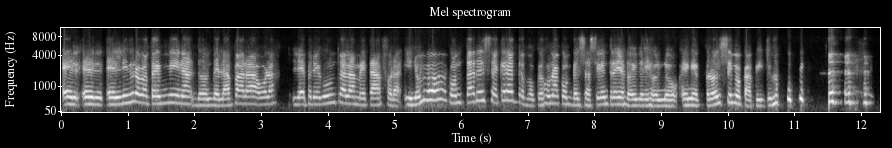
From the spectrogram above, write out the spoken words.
el, el, libro que termina donde la parábola le pregunta la metáfora y no me vas a contar el secreto porque es una conversación entre ellos dos y le dijo, no, en el próximo capítulo.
